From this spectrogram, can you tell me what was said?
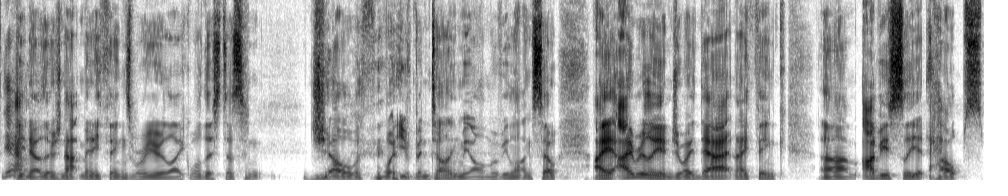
Yeah. you know, there's not many things where you're like, well, this doesn't gel with what you've been telling me all movie long. So I I really enjoyed that, and I think um, obviously it helps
